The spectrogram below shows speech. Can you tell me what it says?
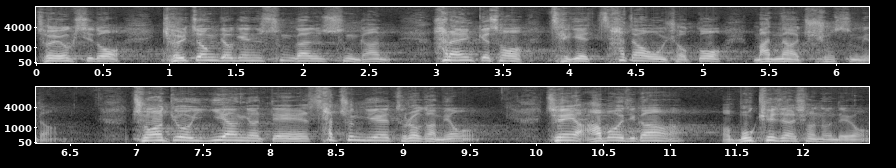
저 역시도 결정적인 순간순간 하나님께서 제게 찾아오셨고 만나 주셨습니다. 중학교 2학년 때 사춘기에 들어가며 제 아버지가 목회자셨는데요.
